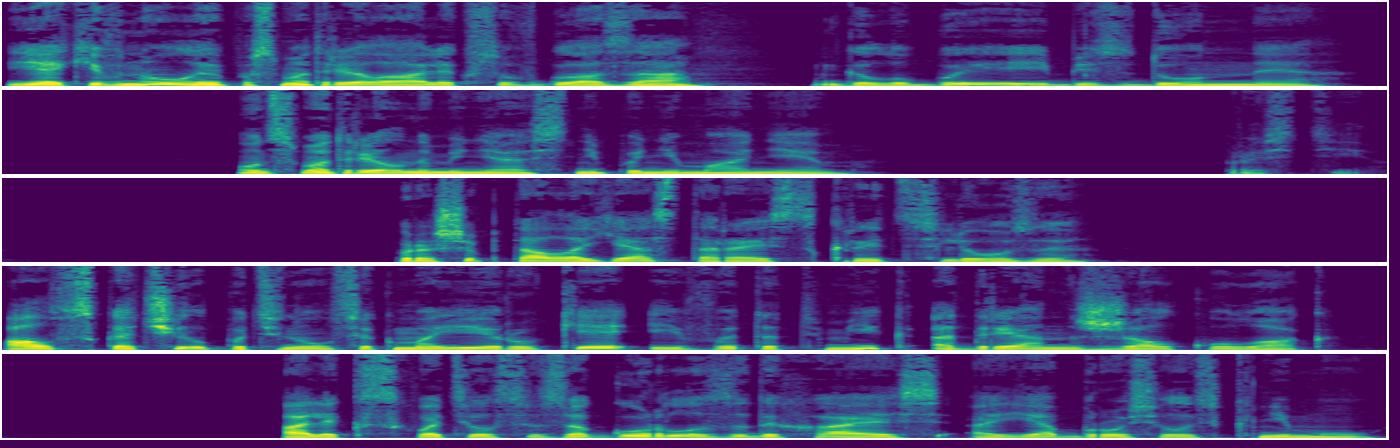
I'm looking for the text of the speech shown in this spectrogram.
Я кивнула и посмотрела Алексу в глаза, голубые и бездонные. Он смотрел на меня с непониманием. «Прости». — прошептала я, стараясь скрыть слезы. Ал вскочил, потянулся к моей руке, и в этот миг Адриан сжал кулак. Алекс схватился за горло, задыхаясь, а я бросилась к нему.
